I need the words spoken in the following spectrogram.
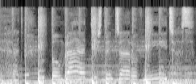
hrať. Hudbou vrátiš ten čarovný čas.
